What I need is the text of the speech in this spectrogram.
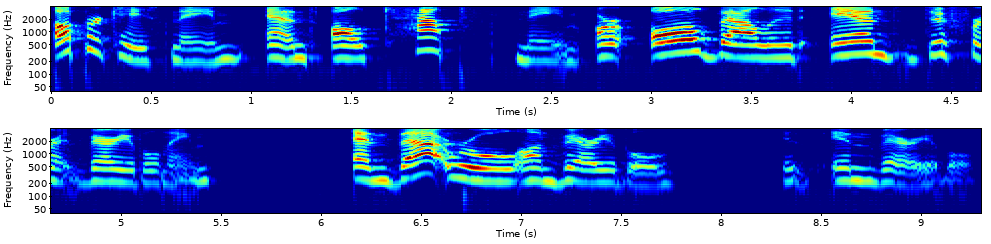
uppercase name, and all caps name are all valid and different variable names. And that rule on variables is invariable.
